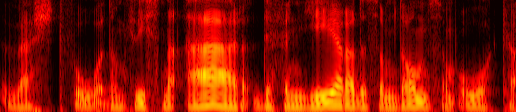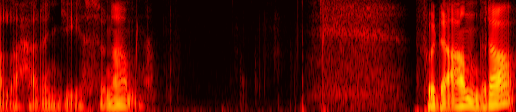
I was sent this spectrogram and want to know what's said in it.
vers 2. De kristna är definierade som de som åkallar Herren Jesu namn. För det andra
